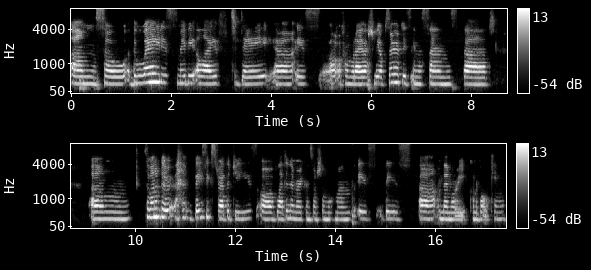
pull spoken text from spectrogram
Um, so the way it is maybe alive today uh, is, uh, from what I actually observed, is in a sense that um, so one of the basic strategies of Latin American social movements is this uh, memory convoking,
